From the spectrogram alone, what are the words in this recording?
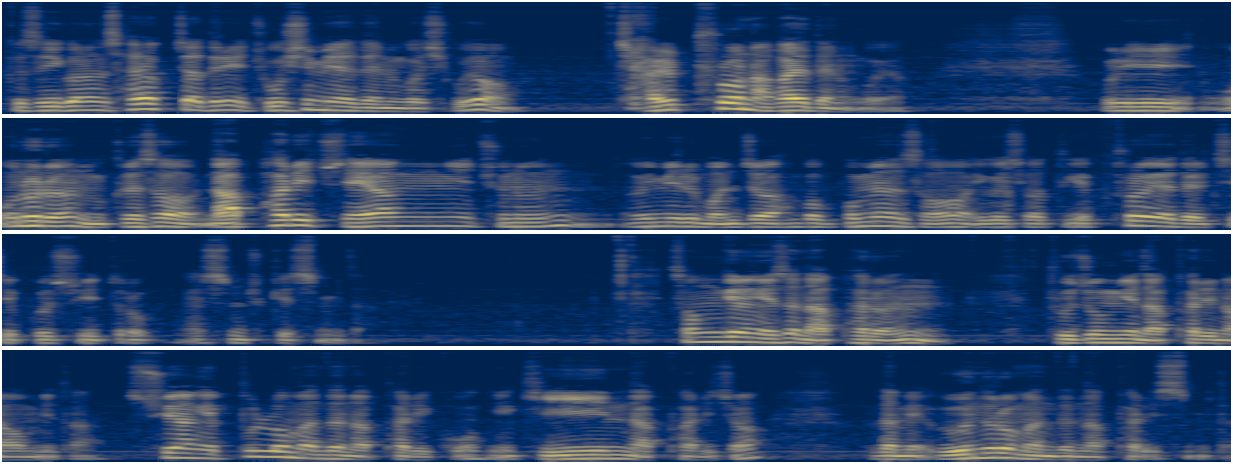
그래서 이거는 사역자들이 조심해야 되는 것이고요. 잘 풀어나가야 되는 거예요. 우리 오늘은 그래서 나팔이 재앙이 주는 의미를 먼저 한번 보면서 이것이 어떻게 풀어야 될지 볼 수 있도록 했으면 좋겠습니다. 성경에서 나팔은 두 종류의 나팔이 나옵니다. 수양의 뿔로 만든 나팔이 있고 긴 나팔이죠. 그 다음에 은으로 만든 나팔이 있습니다.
